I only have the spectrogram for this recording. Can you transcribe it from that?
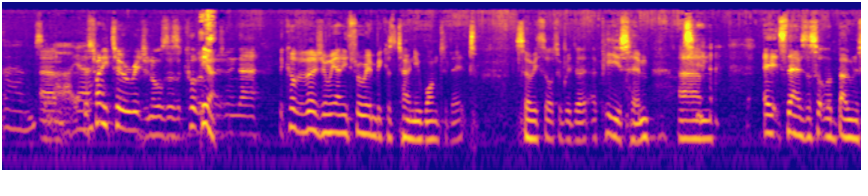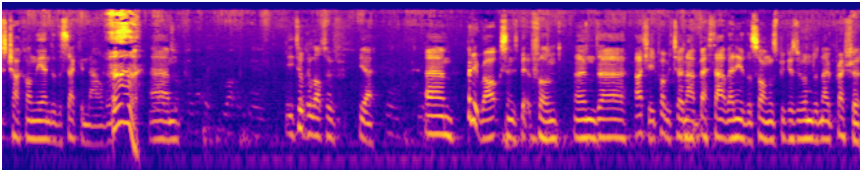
Um, so, Um, uh, yeah. There's 22 originals. There's a cover Yeah. version in there. The cover version we only threw in because Tony wanted it, so we thought it would uh, appease him. Um, it's there as a sort of a bonus track on the end of the second album. Ah. Um, he took a lot of yeah. Um, but it rocks and it's a bit of fun. And uh, actually, it probably turned out best out of any of the songs because we're under no pressure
